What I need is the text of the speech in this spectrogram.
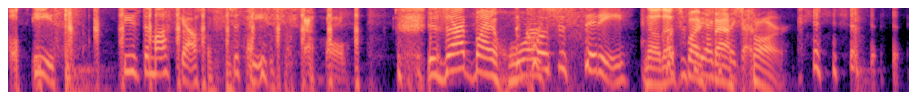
really? East, it's east of Moscow, just east. Is that by horse? The closest city. No, It's that's closest by city I can fast car.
